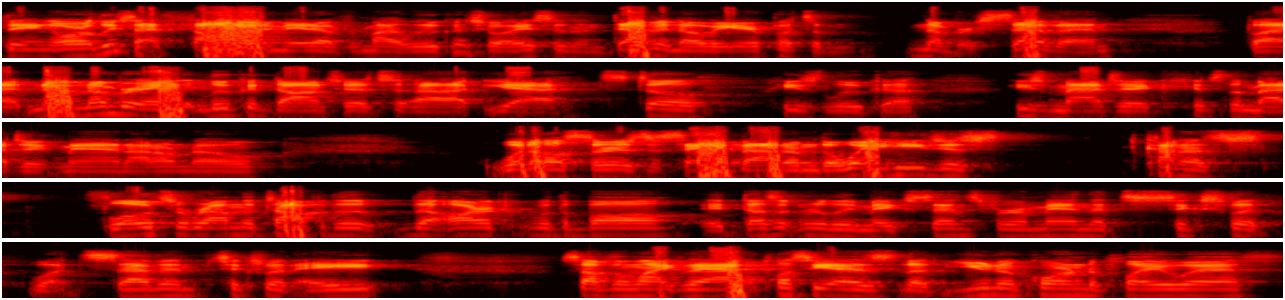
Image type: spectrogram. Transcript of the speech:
thing, or at least I thought I made up for my Luka choice, and then Devin over here puts him number seven. But no, number eight, Luka Doncic. Uh, yeah, still he's Luka. He's magic. It's the magic man. I don't know what else there is to say about him. The way he just kind of floats around the top of the, the arc with the ball, it doesn't really make sense for a man that's six foot what seven, six foot eight, something like that. Plus he has the unicorn to play with.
